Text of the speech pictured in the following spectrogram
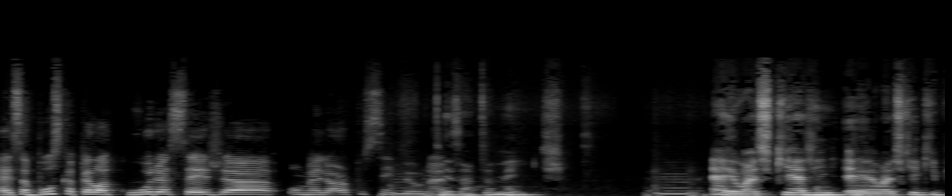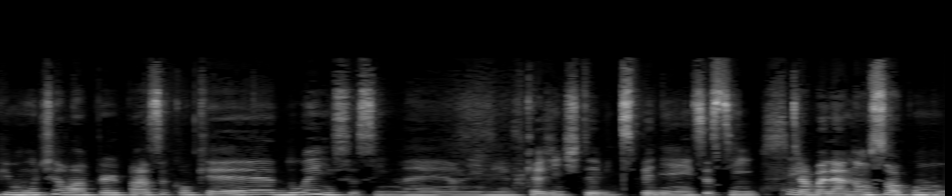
essa busca pela cura seja o melhor possível, né? Exatamente. É, eu acho que a gente, é, eu acho que a equipe multi ela perpassa qualquer doença, assim, né, Aline? Que a gente teve de experiência, assim, Sim. trabalhar não só com,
